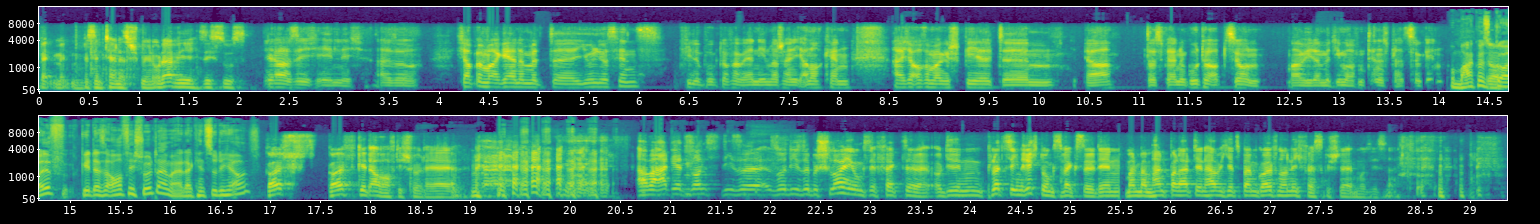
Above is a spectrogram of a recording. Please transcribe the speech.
Badminton. Ein bisschen Tennis spielen, oder? Wie siehst du es? Ja, sehe ich ähnlich. Also ich habe immer gerne mit äh, Julius Hinz, viele Burgdorfer werden ihn wahrscheinlich auch noch kennen, habe ich auch immer gespielt. Ähm, ja, das wäre eine gute Option mal wieder mit ihm auf den Tennisplatz zu gehen. Und Markus so. Golf, geht das auch auf die Schulter? Da kennst du dich aus? Golf, Golf geht auch auf die Schulter, ja, ja. Aber hat jetzt sonst diese, so diese Beschleunigungseffekte und den plötzlichen Richtungswechsel, den man beim Handball hat, den habe ich jetzt beim Golf noch nicht festgestellt, muss ich sagen.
